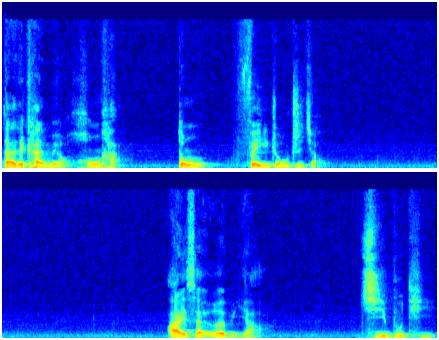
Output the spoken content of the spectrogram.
大家看见没有？红海、东非洲之角、埃塞俄比亚、吉布提。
